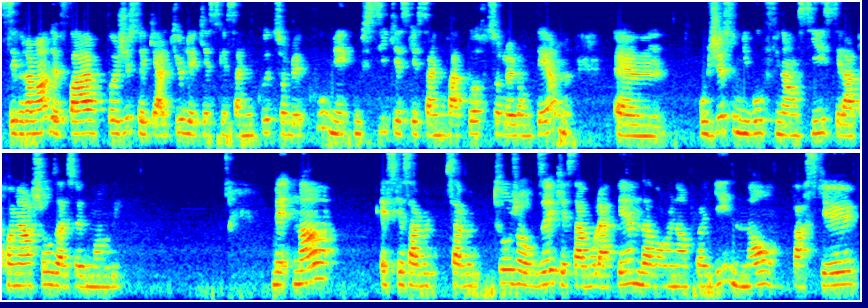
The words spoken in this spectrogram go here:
c'est vraiment de faire pas juste le calcul de qu'est-ce que ça nous coûte sur le coût, mais aussi qu'est-ce que ça nous rapporte sur le long terme. Euh, juste au niveau financier, c'est la première chose à se demander. Maintenant, est-ce que ça veut, ça veut toujours dire que ça vaut la peine d'avoir un employé? Non, parce que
